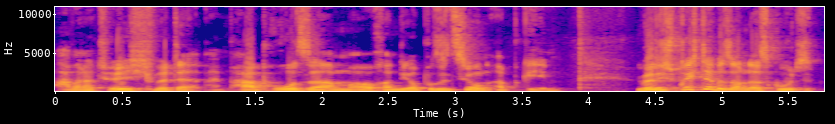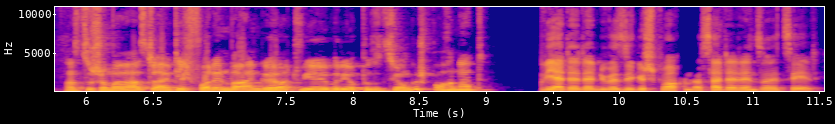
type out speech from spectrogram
Aber natürlich wird er ein paar Prosamen auch an die Opposition abgeben. Über die spricht er besonders gut. Hast du schon mal, hast du eigentlich vor den Wahlen gehört, wie er über die Opposition gesprochen hat? Wie hat er denn über sie gesprochen? Was hat er denn so erzählt?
